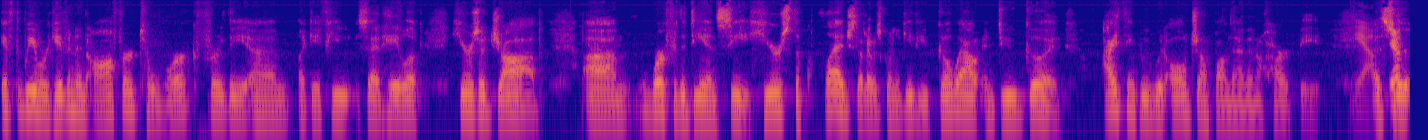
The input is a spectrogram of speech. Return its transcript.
if we were given an offer to work for the um, like, if he said, "Hey, look, here's a job, um, work for the DNC. Here's the pledge that I was going to give you. Go out and do good." I think we would all jump on that in a heartbeat. Yeah. Uh, so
